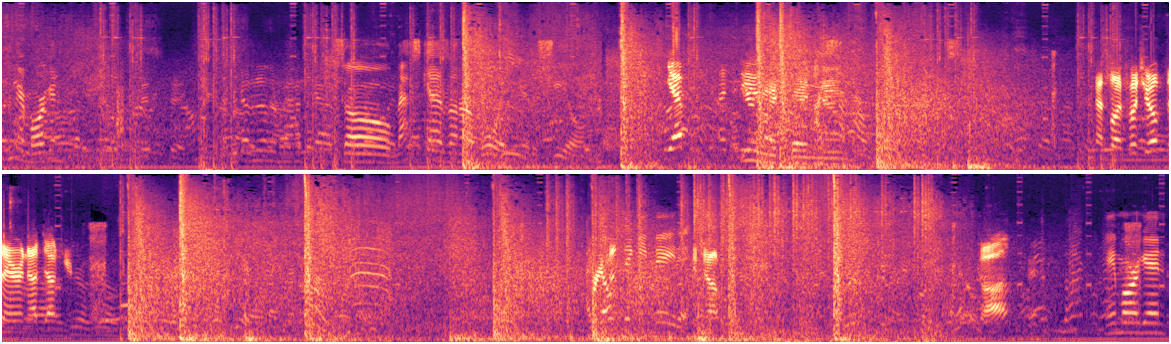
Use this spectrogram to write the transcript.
Come here, Morgan. So, Mascad's on our boys near the shield. Yep, You're my friend now. That's why I put you up there and not down here. I don't think he made it. Good job. God? Hey, Morgan.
